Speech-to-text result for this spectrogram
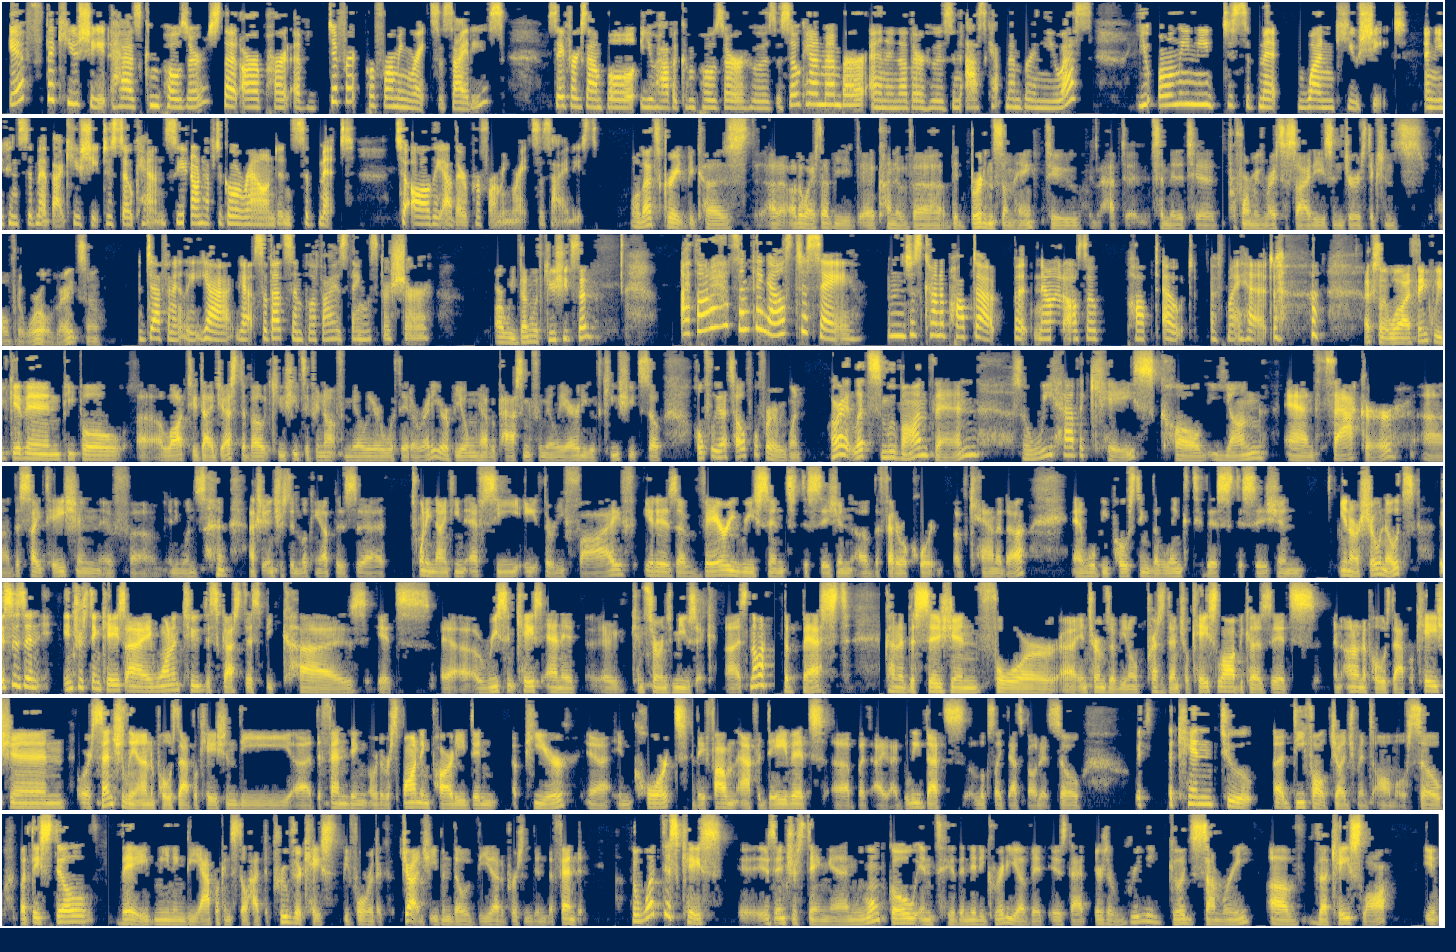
if the cue sheet has composers that are a part of different performing rights societies, say for example, you have a composer who is a SOCAN member and another who is an ASCAP member in the US, you only need to submit one cue sheet and you can submit that cue sheet to SOCAN. So you don't have to go around and submit to all the other performing rights societies. Well, that's great because uh, otherwise that'd be uh, kind of uh, a bit burdensome, hey, to have to submit it to performing rights societies and jurisdictions all over the world, right? So definitely, yeah, yeah. So that simplifies things for sure. Are we done with cue sheets then? I thought I had something else to say. It just kind of popped up, but now it also popped out of my head. Excellent. Well, I think we've given people uh, a lot to digest about cue sheets if you're not familiar with it already, or if you only have a passing familiarity with cue sheets. So hopefully that's helpful for everyone. All right, let's move on then. So we have a case called Young and Thakur. Uh, the citation, if uh, anyone's actually interested in looking up, is uh, 2019 FC 835. It is a very recent decision of the Federal Court of Canada, and we'll be posting the link to this decision in our show notes. This is an interesting case. I wanted to discuss this because it's a recent case and it uh, concerns music. Uh, it's not the best kind of decision for uh, in terms of you know precedential case law because it's an unopposed application or essentially an unopposed application. The uh, defending or the responding party didn't appear uh, in court. They filed an affidavit, uh, but I, I believe that's looks like that's about it. So it's akin to a default judgment almost. So, but they still they, meaning the applicant, still had to prove their case before the judge, even though the other person didn't defend it. So, what this case is interesting, and we won't go into the nitty gritty of it, is that there's a really good summary of the case law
